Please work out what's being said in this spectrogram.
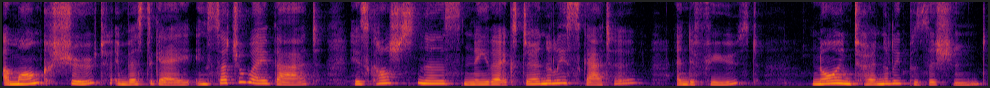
a monk should investigate in such a way that his consciousness neither externally scattered and diffused nor internally positioned.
